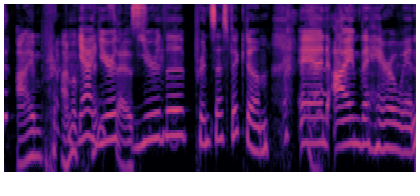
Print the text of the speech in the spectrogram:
I'm I'm a yeah, you're you're the princess victim, and I'm the heroine.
